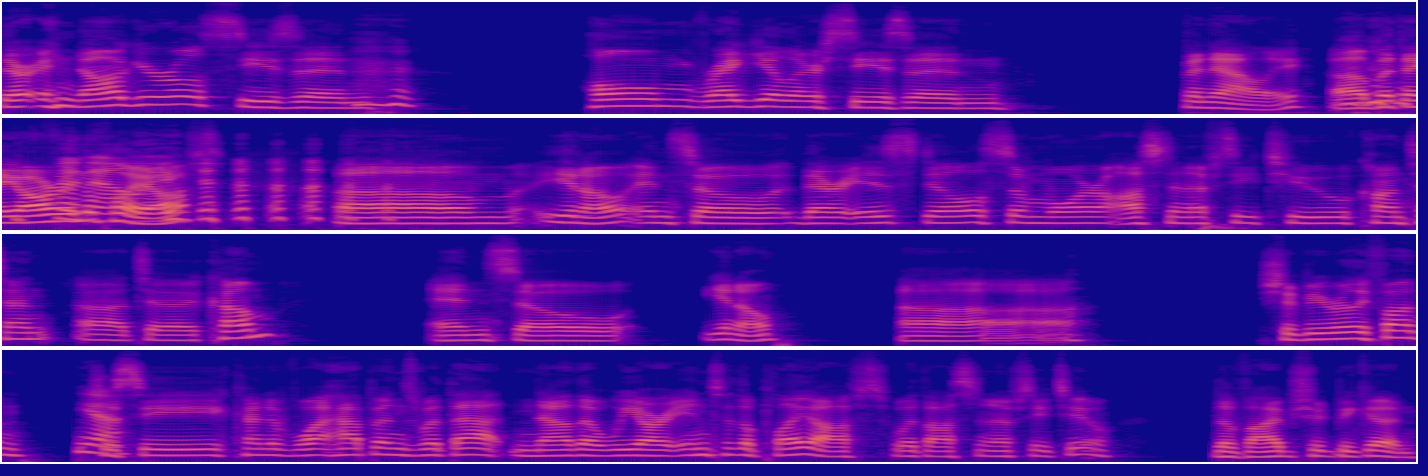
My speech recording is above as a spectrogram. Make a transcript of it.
their inaugural season home regular season finale. Uh but they are in the playoffs. Um you know, and so there is still some more Austin FC 2 content uh to come. And so, you know, uh should be really fun yeah, to see kind of what happens with that now that we are into the playoffs with Austin FC 2. The vibe should be good.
